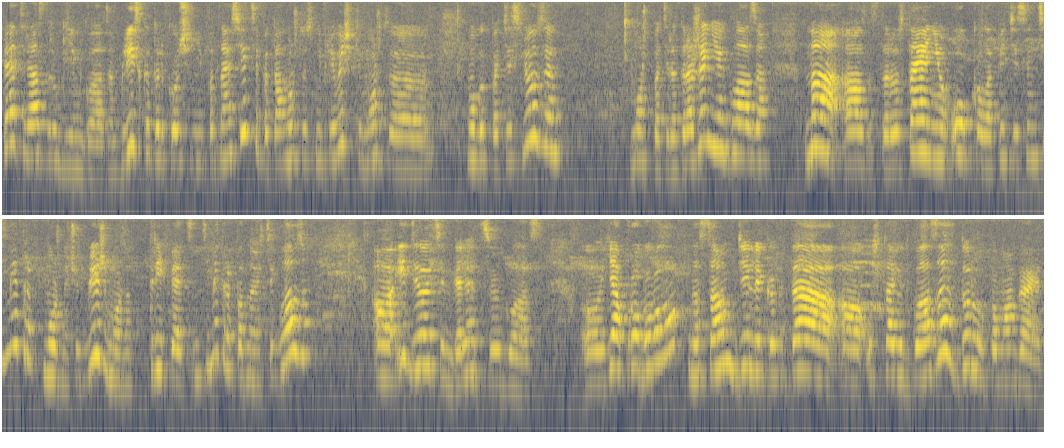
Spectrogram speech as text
Пять раз другим глазом. Близко только очень не подносите, потому что с непривычки может, э, могут пойти слезы, может пойти раздражение глаза. На э, расстоянии около 5 сантиметров, можно чуть ближе, можно 3-5 сантиметров подносите глазу и делаете ингаляцию глаз. Э, я пробовала, на самом деле, когда а, устают глаза, здорово помогает.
